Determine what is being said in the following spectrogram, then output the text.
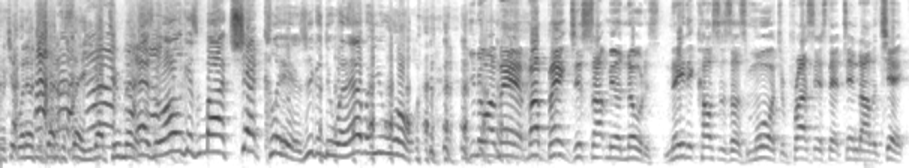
What, you, what else you got to say? You got two minutes. As long as my check clears, you can do whatever you want. You know what, man? My bank just sent me a notice. Nate, it costs us more to process that ten dollar check.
